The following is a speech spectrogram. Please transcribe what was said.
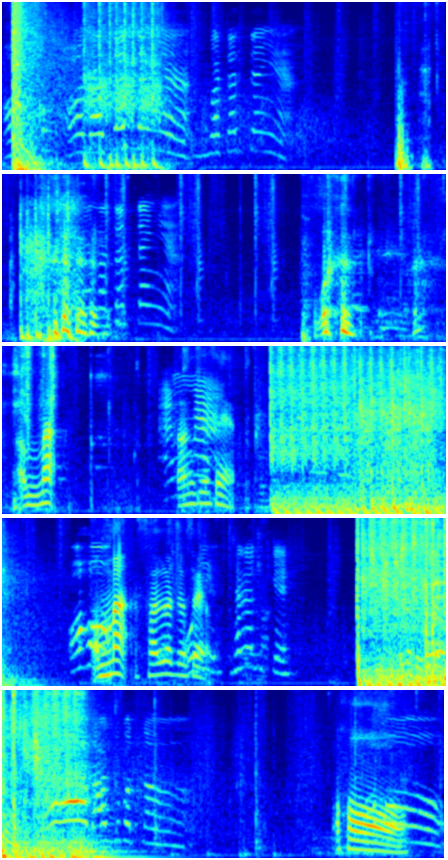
어, 어, 나 짜장이야. 누가 짜장이야? 나 짜장이야. 뭐? 엄마 빵 엄마. 주세요. 어허. 엄마 살려주세요. 어디 살려줄게. 살려주세요. 어, 나 죽었다. 어허. 어.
